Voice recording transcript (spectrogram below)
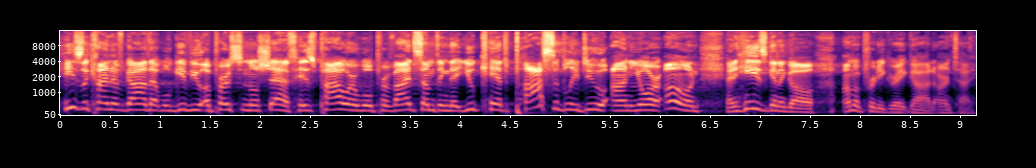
He's the kind of God that will give you a personal chef. His power will provide something that you can't possibly do on your own. And He's gonna go, I'm a pretty great God, aren't I?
